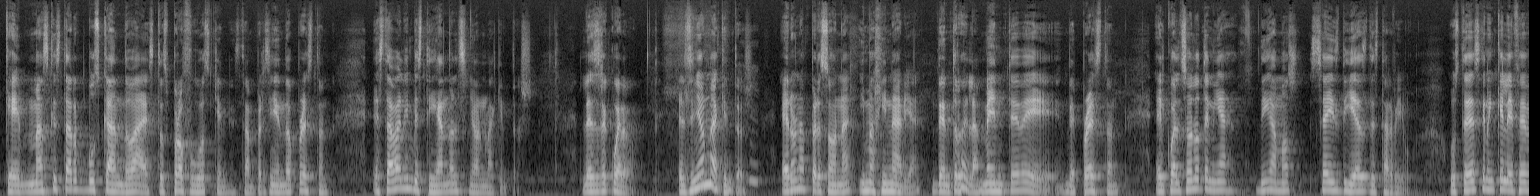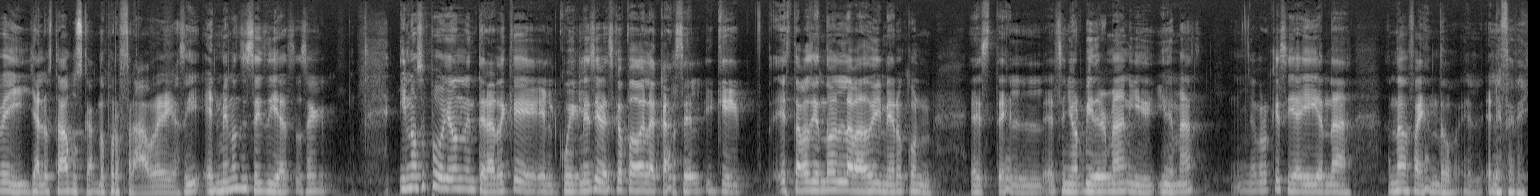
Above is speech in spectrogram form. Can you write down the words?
Que más que estar buscando a estos prófugos quienes están persiguiendo a Preston, estaban investigando al señor Macintosh. Les recuerdo, el señor Macintosh era una persona imaginaria dentro de la mente de, de Preston, el cual solo tenía, digamos, seis días de estar vivo. ¿Ustedes creen que el FBI ya lo estaba buscando por fraude y así en menos de seis días? O sea, y no se pudieron enterar de que el Quigley se había escapado de la cárcel y que estaba haciendo el lavado de dinero con este el, el señor Biederman y, y demás. Yo creo que sí, ahí anda, andaba fallando el, el FBI.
